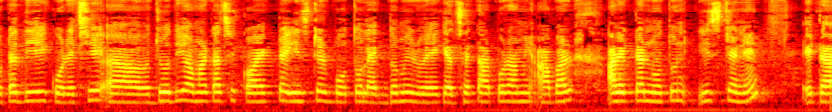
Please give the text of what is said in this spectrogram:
ওটা দিয়েই করেছি। যদিও আমার কাছে কয়েকটা ইস্টের বোতল একদমই রয়ে গেছে, তারপর আমি আবার আরেকটা নতুন ইস্ট এনে এটা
